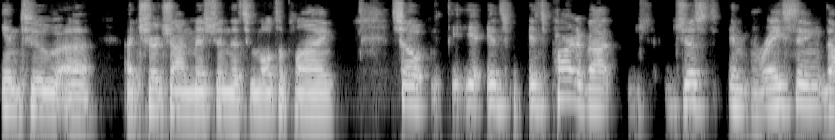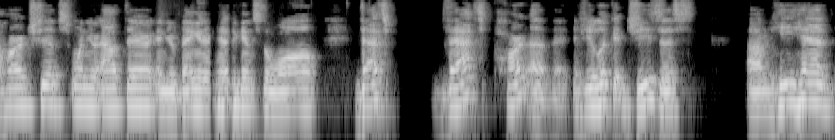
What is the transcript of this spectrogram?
into a, a church on mission that's multiplying. So it, it's it's part about just embracing the hardships when you're out there and you're banging your head against the wall. That's that's part of it. If you look at Jesus, um, he had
